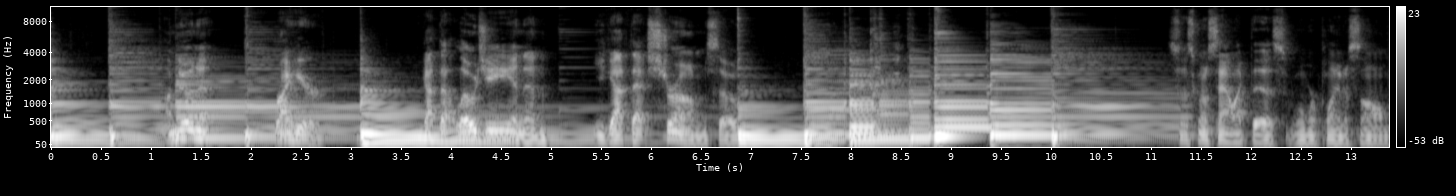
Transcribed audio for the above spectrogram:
I'm doing it right here got that low G and then you got that strum. So, so it's going to sound like this when we're playing a song.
